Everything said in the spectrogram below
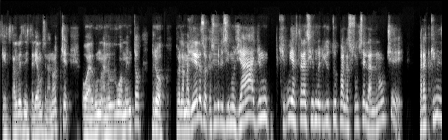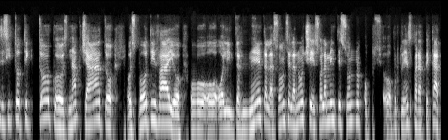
que tal vez necesitaríamos en la noche o algún, en algún momento, pero, pero la mayoría de las ocasiones decimos, ya, yo ¿qué voy a estar haciendo YouTube a las 11 de la noche? ¿Para qué necesito TikTok o Snapchat o, o Spotify o, o, o, el Internet a las 11 de la noche? Solamente son oportunidades para pecar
